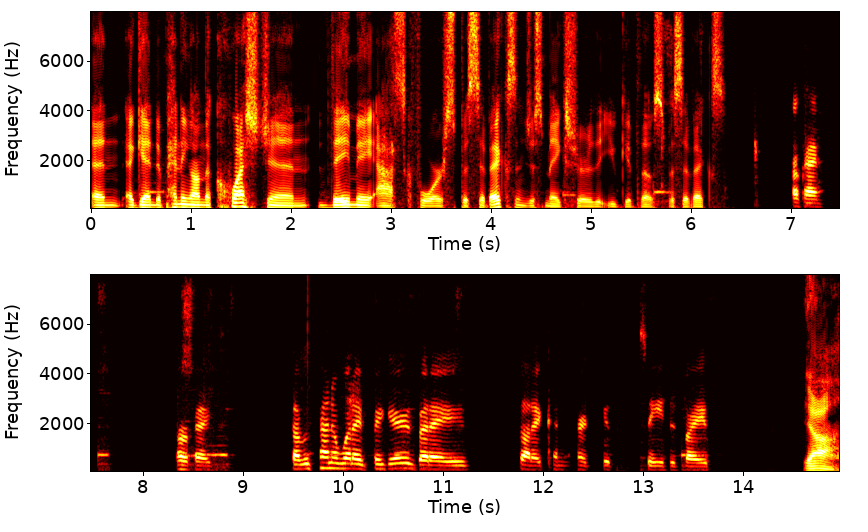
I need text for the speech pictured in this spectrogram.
and again depending on the question they may ask for specifics and just make sure that you give those specifics. Okay. Perfect. That was kind of what i figured but i thought it couldn't hurt to get sage advice. Yeah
